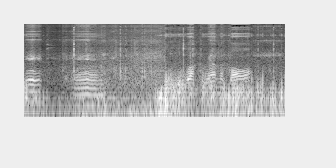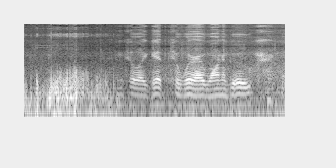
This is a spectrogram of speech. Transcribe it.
said, and walk around the mall until I get to where I want to go.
